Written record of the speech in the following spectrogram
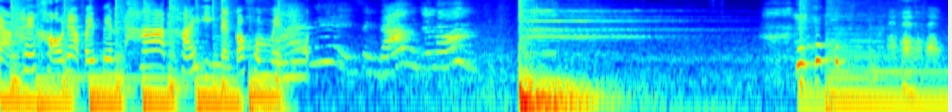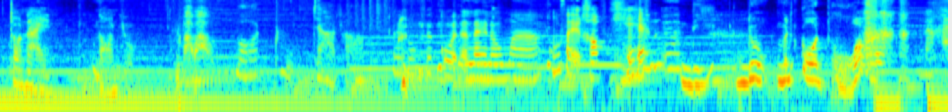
อยากให้เขาเนี่ยไปเป็นทาสใครอีกเนี่ยก็คอมเมนต์ เบาๆเบาๆเจ้านายนอนอยู่เบาบอสถูกจัดอะไม่รู้ไปโกรธอะไรเรามาต้องใส่คับแค้นๆเออดีดุมันโกรธผัวมันถ้าใคร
